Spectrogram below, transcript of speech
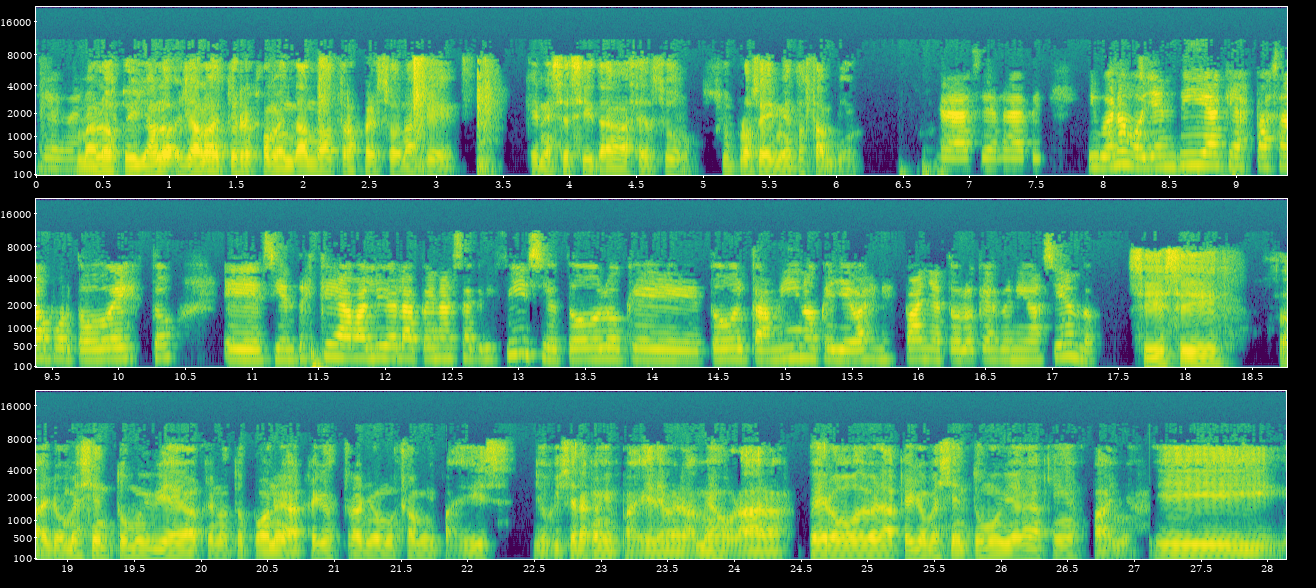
Bueno. Lo estoy, ya, lo, ya los estoy recomendando a otras personas que, que necesitan hacer sus su procedimientos también. Gracias, Larry. Y bueno, hoy en día que has pasado por todo esto, eh, ¿sientes que ha valido la pena el sacrificio, todo lo que, todo el camino que llevas en España, todo lo que has venido haciendo? Sí, sí, yo me siento muy bien, aunque no te pone, a que yo extraño mucho a mi país. Yo quisiera que mi país de verdad mejorara, pero de verdad que yo me siento muy bien aquí en España. Y,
